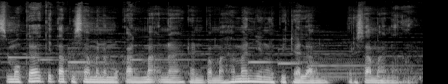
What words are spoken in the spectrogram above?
Semoga kita bisa menemukan makna dan pemahaman yang lebih dalam bersama Natal.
